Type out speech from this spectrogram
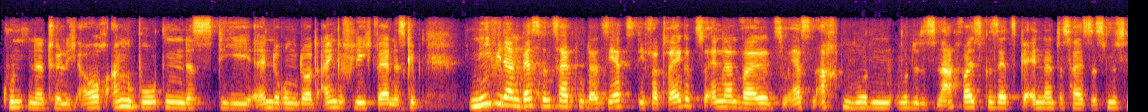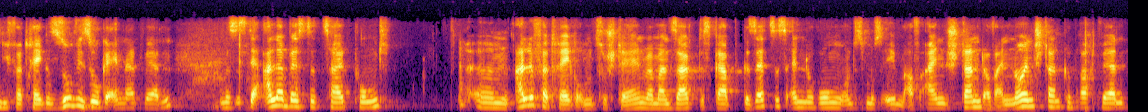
Kunden natürlich auch angeboten, dass die Änderungen dort eingepflegt werden. Es gibt nie wieder einen besseren Zeitpunkt als jetzt, die Verträge zu ändern, weil zum 1.8. wurde das Nachweisgesetz geändert. Das heißt, es müssen die Verträge sowieso geändert werden. Und das ist der allerbeste Zeitpunkt, ähm, alle Verträge umzustellen, weil man sagt, es gab Gesetzesänderungen und es muss eben auf einen Stand, auf einen neuen Stand gebracht werden.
